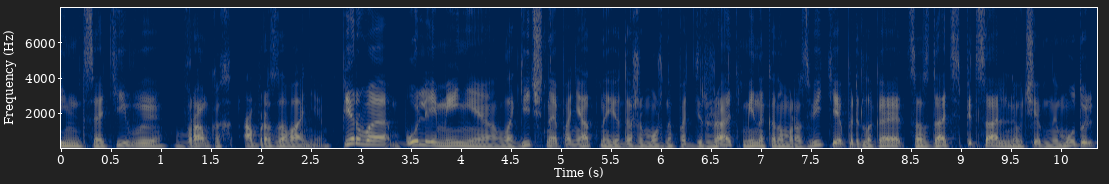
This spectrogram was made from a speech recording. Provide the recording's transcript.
инициативы в рамках образования. Первая, более-менее логичная, понятная, ее даже можно поддержать. Минэкономразвития предлагает создать специальный учебный модуль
